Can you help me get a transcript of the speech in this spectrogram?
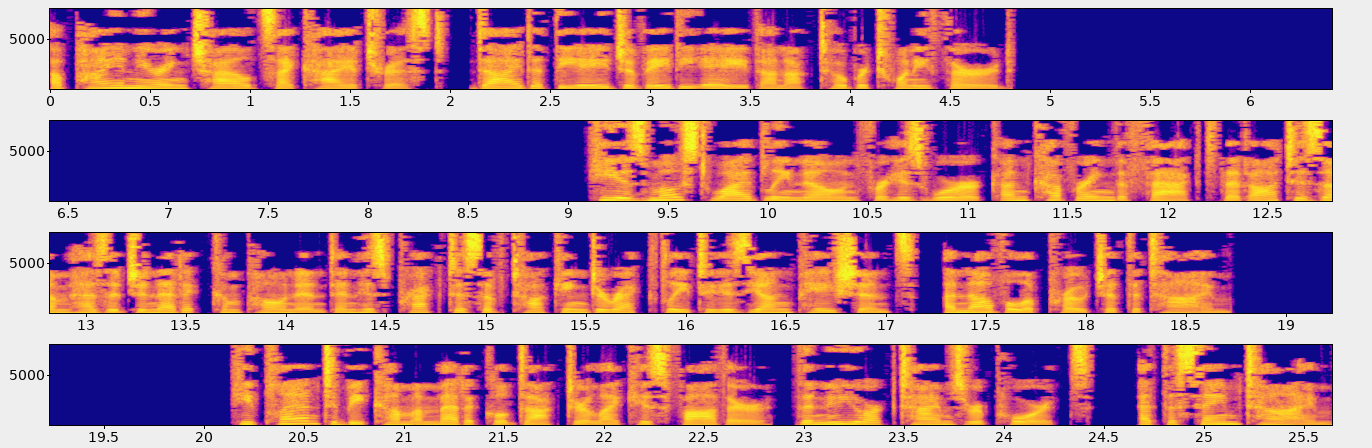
a pioneering child psychiatrist, died at the age of 88 on October 23. He is most widely known for his work uncovering the fact that autism has a genetic component and his practice of talking directly to his young patients, a novel approach at the time. He planned to become a medical doctor like his father, the New York Times reports. At the same time,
